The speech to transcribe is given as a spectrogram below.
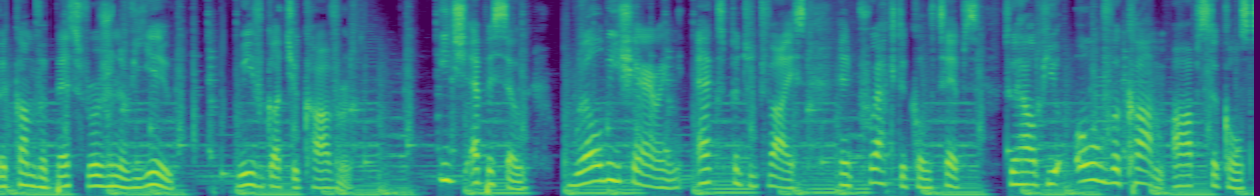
become the best version of you, we've got you covered. Each episode, we'll be sharing expert advice and practical tips to help you overcome obstacles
